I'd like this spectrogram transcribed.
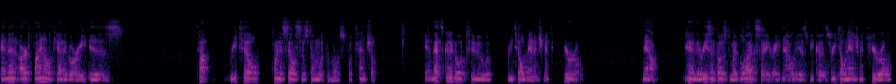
And then our final category is top retail point of sale system with the most potential. And that's going to go to Retail Management Hero. Now, and the reason it goes to my blog site right now is because Retail Management Hero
